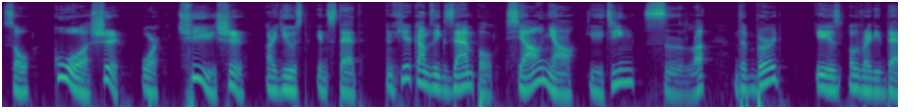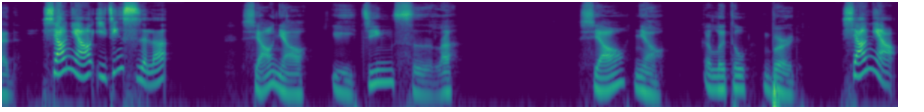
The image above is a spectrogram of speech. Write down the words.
So 过世 or 去世 are used instead. And here comes the example. 小鸟已经死了. The bird is already dead. 小鸟已经死了。小鸟已经死了。小鸟 a little bird. 小鸟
